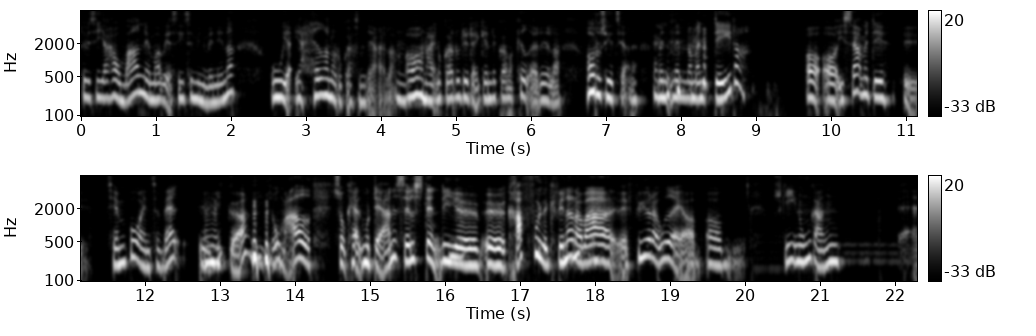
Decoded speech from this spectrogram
Det vil sige, jeg har jo meget nemmere ved at sige til mine veninder, uh, jeg, jeg hader, når du gør sådan der, eller, åh mm. oh, nej, nu gør du det der igen, det gør mig ked af det, eller, åh, oh, du er irriterende. Men, men når man dater, og, og især med det øh, tempo og interval, øh, mm-hmm. vi gør. Vi er to meget såkaldt moderne, selvstændige, øh, øh, kraftfulde kvinder, der bare øh, fyrer ud af og, og måske nogle gange ja,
